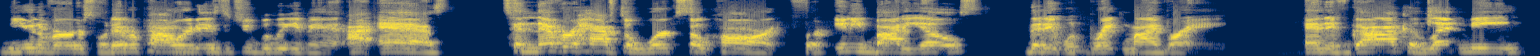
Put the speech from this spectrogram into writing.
the universe, whatever power it is that you believe in, I asked to never have to work so hard for anybody else that it would break my brain. And if God could let me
